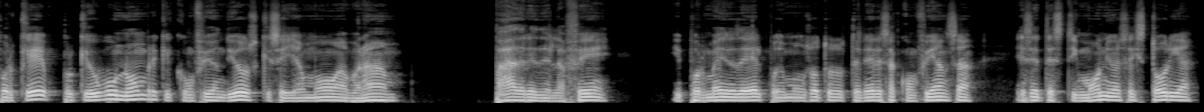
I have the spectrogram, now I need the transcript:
¿Por qué? Porque hubo un hombre que confió en Dios que se llamó Abraham, padre de la fe, y por medio de él podemos nosotros obtener esa confianza, ese testimonio, esa historia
